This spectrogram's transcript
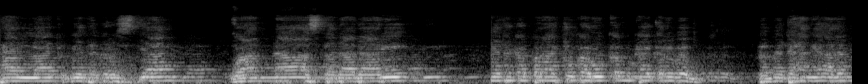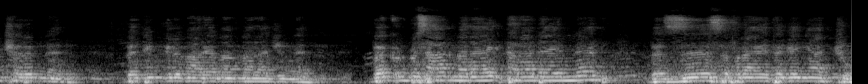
ታላቅ ቤተ ክርስቲያን ዋና አስተዳዳሪ፣ የተከበራችሁ ከሩቅም ከቅርብም በመድኃኔ ዓለም ቸርነት በድንግል ማርያም አማላጅነት በቅዱሳን መላእክት ተራዳይነት በዚህ ስፍራ የተገኛችሁ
